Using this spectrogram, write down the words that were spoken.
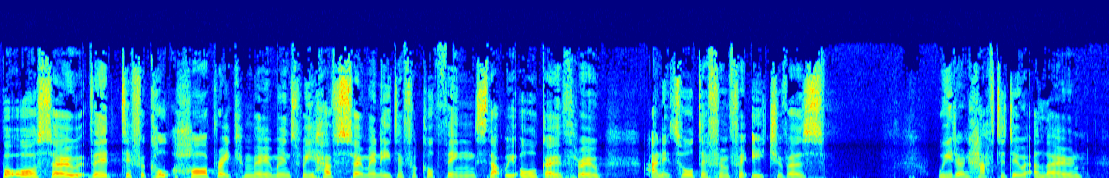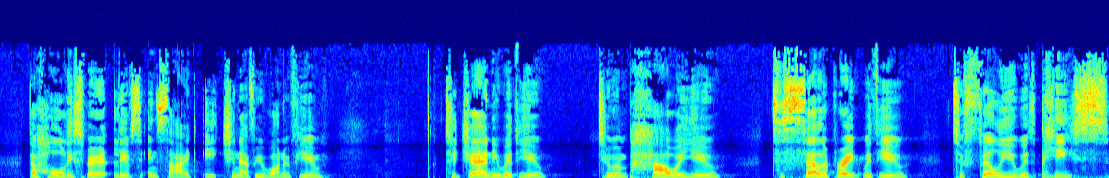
but also the difficult, heartbreaking moments. We have so many difficult things that we all go through, and it's all different for each of us. We don't have to do it alone. The Holy Spirit lives inside each and every one of you to journey with you, to empower you, to celebrate with you, to fill you with peace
